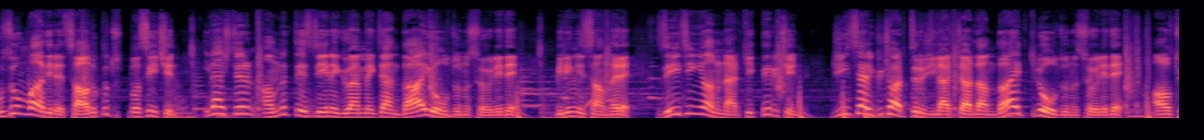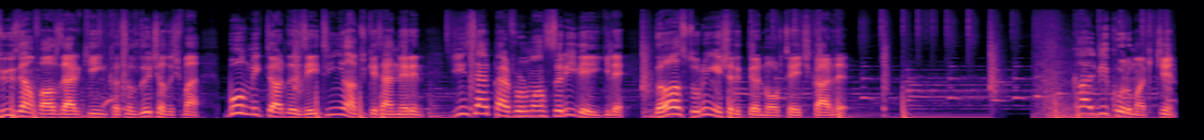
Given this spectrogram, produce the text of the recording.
uzun vadede sağlıklı tutması için ilaçların anlık desteğine güvenmekten daha iyi olduğunu söyledi. Bilim insanları zeytinyağının erkekler için cinsel güç arttırıcı ilaçlardan daha etkili olduğunu söyledi. 600'den fazla erkeğin katıldığı çalışma, bol miktarda zeytinyağı tüketenlerin cinsel performansları ile ilgili daha sorun yaşadıklarını ortaya çıkardı. Kalbi korumak için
